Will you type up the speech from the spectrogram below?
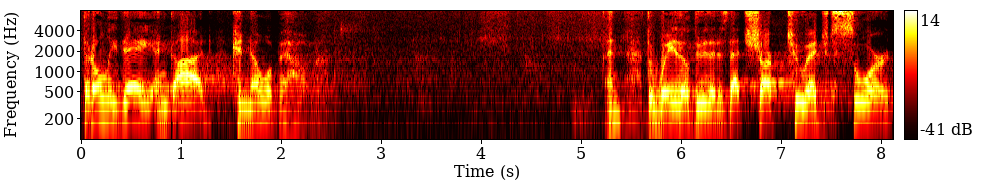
that only they and God can know about. And the way they'll do that is that sharp two edged sword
